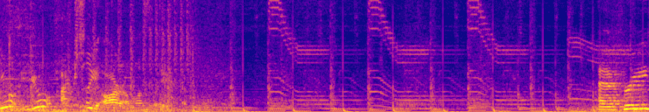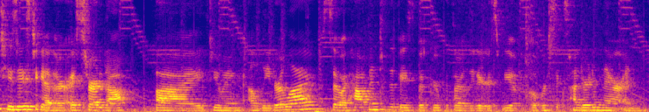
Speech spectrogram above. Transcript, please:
You you actually are almost late. Every Tuesdays together, I started off by doing a leader live. So I hop into the Facebook group with our leaders. We have over 600 in there, and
